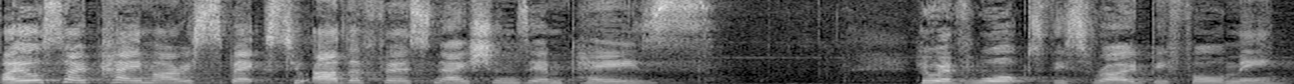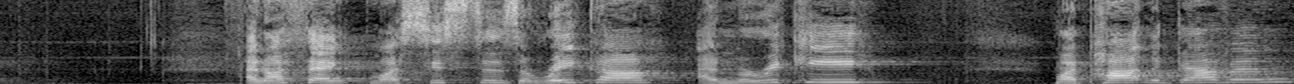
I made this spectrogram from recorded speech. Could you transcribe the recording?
I also pay my respects to other First Nations MPs who have walked this road before me. And I thank my sisters Erika and Mariki, my partner Gavin,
